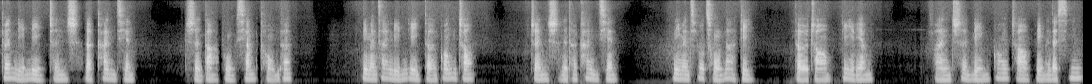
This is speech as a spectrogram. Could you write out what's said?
跟灵里真实的看见是大不相同的。你们在灵里的光照，真实的看见，你们就从那地。得着力量，凡圣灵光照你们的心，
